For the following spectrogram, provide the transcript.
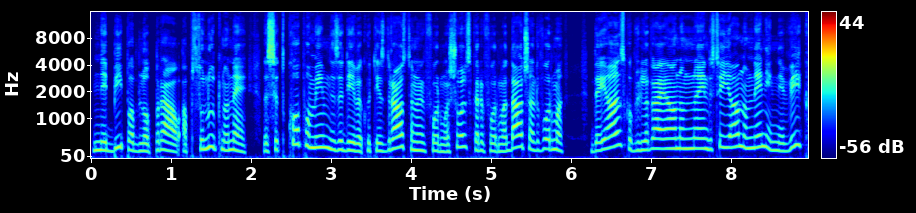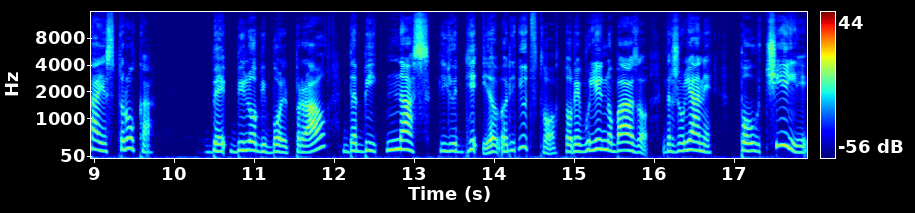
Ne bi pa bilo prav, absolutno ne, da se tako pomembne zadeve, kot je zdravstvena reforma, šolska reforma, davčna reforma, dejansko prilagaja javno mnenje, da se javno mnenje ne ve, kaj je stroka. Be, bilo bi bolj prav, da bi nas, ljudje, ljudstvo, torej volilno bazo, državljane, poučili,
